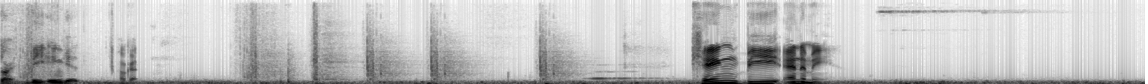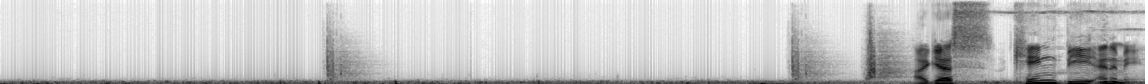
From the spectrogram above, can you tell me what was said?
Sorry, the ingot. Okay. King be enemy. I guess king be enemy.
